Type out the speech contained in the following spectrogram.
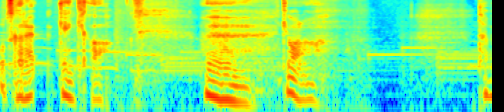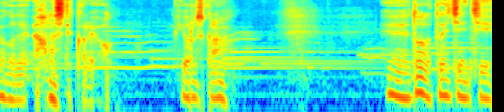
お疲れ。元気か？えー、今日はなタメ語で話してっからよ。よろしくな。えー、どうだった？一日。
